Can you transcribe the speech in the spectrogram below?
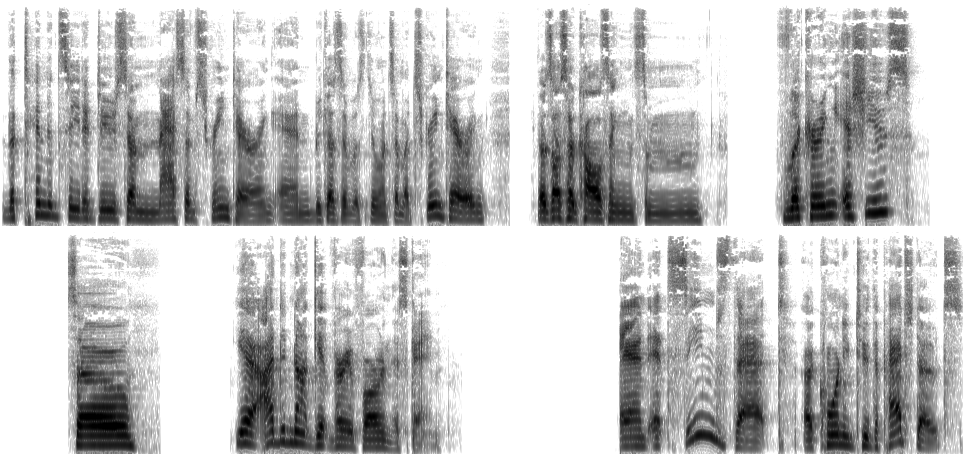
the tendency to do some massive screen tearing. And because it was doing so much screen tearing, it was also causing some flickering issues. So, yeah, I did not get very far in this game. And it seems that, according to the patch notes,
